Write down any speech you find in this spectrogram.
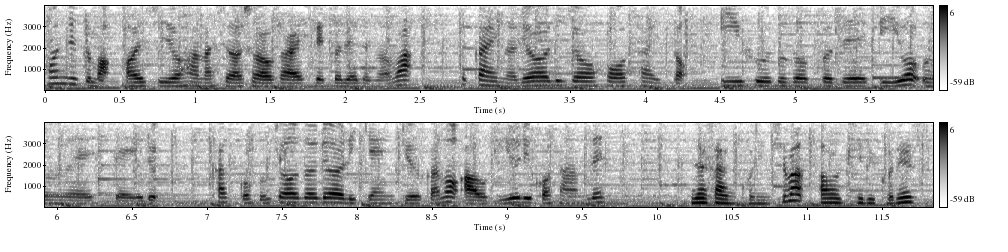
本日も美味しいお話を紹介してくれるのは、世界の料理情報サイト efood.jp を運営している各国郷土料理研究家の青木ゆり子さんです。皆さんこんにちは青木理子です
